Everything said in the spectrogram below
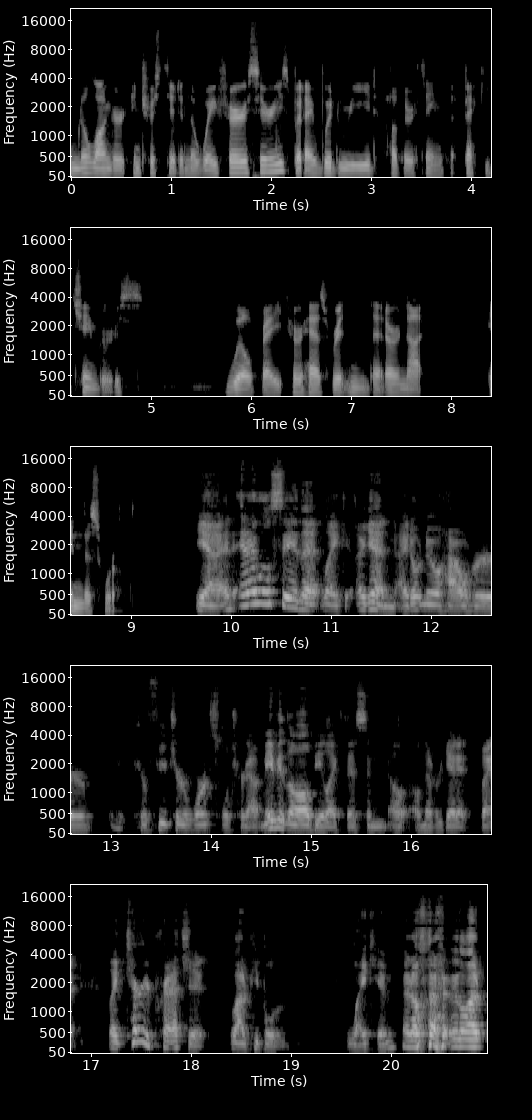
I'm no longer interested in the Wayfarer series, but I would read other things that Becky Chambers will write or has written that are not in this world. Yeah, and, and I will say that like again, I don't know how her her future works will turn out. Maybe they'll all be like this, and I'll, I'll never get it. But like Terry Pratchett, a lot of people like him, and a lot, and a lot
